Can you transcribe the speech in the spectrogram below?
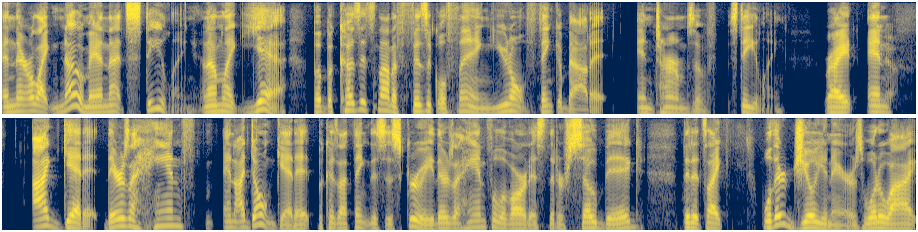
And they're like, "No, man, that's stealing." And I'm like, "Yeah, but because it's not a physical thing, you don't think about it in terms of stealing." Right? And yeah. I get it. There's a hand, and I don't get it because I think this is screwy. There's a handful of artists that are so big that it's like, well, they're jillionaires. What do I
